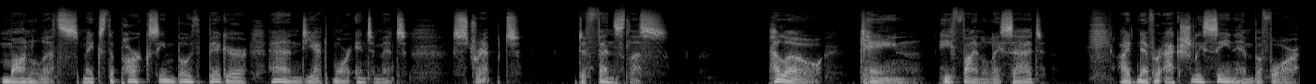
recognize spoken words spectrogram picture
monoliths makes the park seem both bigger and yet more intimate, stripped, defenseless. Hello, Kane, he finally said. I'd never actually seen him before,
